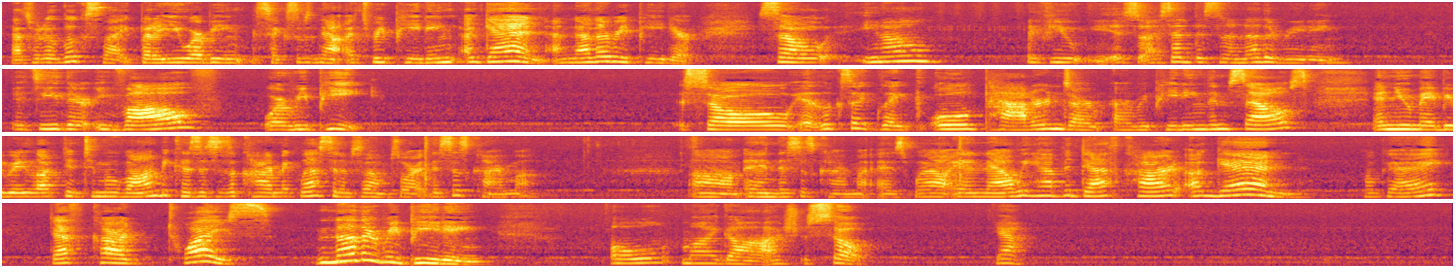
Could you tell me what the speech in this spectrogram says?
That's what it looks like. But you are being six of now. It's repeating again. Another repeater. So you know, if you, I said this in another reading. It's either evolve or repeat. So it looks like like old patterns are, are repeating themselves, and you may be reluctant to move on because this is a karmic lesson of some sort. This is karma. Um, and this is karma as well. And now we have the death card again. Okay? Death card twice. Another repeating. Oh my gosh. So, yeah.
